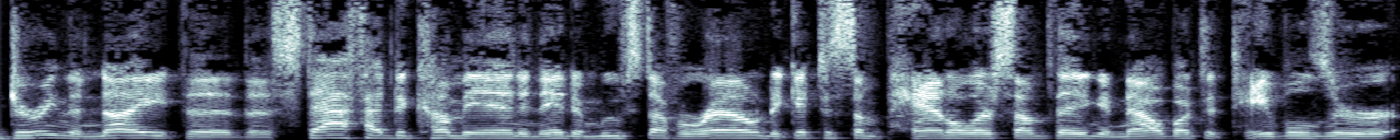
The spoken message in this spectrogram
during the night the the staff had to come in and they had to move stuff around to get to some panel or something and now a bunch of tables are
